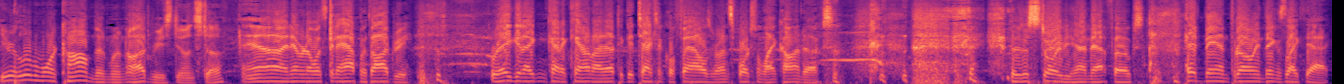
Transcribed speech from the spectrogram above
You're a little more calm than when Audrey's doing stuff. Yeah, I never know what's going to happen with Audrey. Reagan, I can kind of count on that to get technical fouls or unsportsmanlike conducts. There's a story behind that, folks. Headband throwing, things like that.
